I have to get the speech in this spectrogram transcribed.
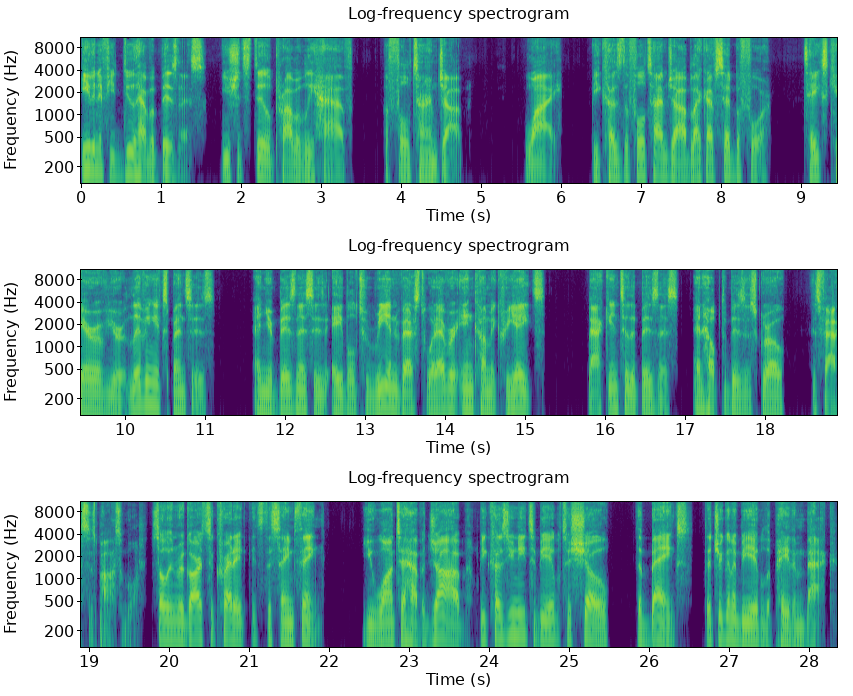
Even if you do have a business, you should still probably have a full time job. Why? Because the full time job, like I've said before, takes care of your living expenses and your business is able to reinvest whatever income it creates back into the business and help the business grow as fast as possible. So, in regards to credit, it's the same thing. You want to have a job because you need to be able to show the banks that you're going to be able to pay them back.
